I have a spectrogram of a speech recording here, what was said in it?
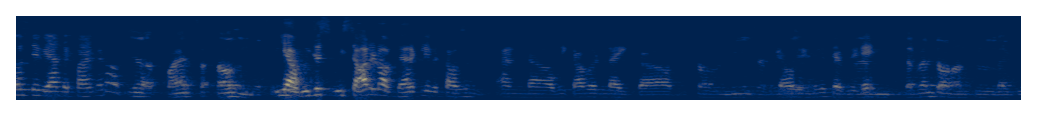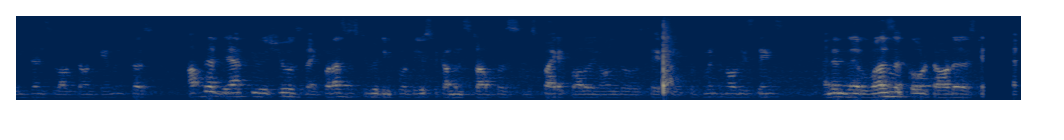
first day we had like 500 hours. Yeah, five thousand basically. Yeah, we just we started off directly with thousand, and uh, we covered like uh, thousand meals every day. Thousand meals every day. And that went on until like the intense lockdown came in because after that they had few issues. Like for us distributing food, they used to come and stop us despite following all those safety equipment and all these things. And then there was a court order stating that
